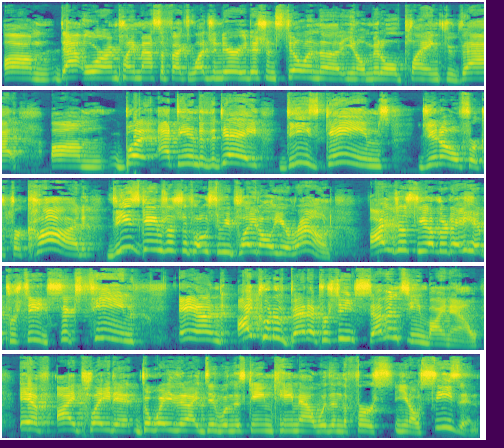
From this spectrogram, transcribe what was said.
Um, that or I'm playing Mass Effect Legendary Edition, still in the you know middle of playing through that. Um, but at the end of the day, these games, you know, for for COD, these games are supposed to be played all year round. I just the other day hit Prestige 16 and I could have been at Prestige 17 by now if I played it the way that I did when this game came out within the first, you know, season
